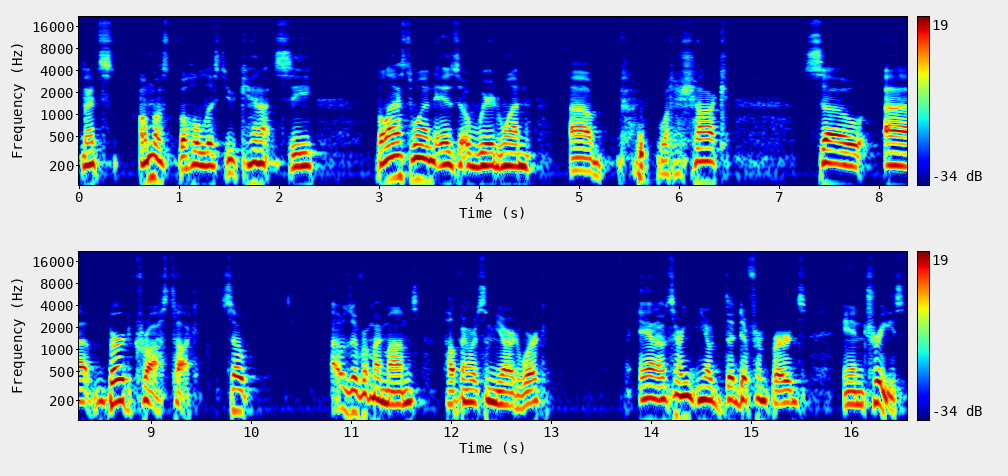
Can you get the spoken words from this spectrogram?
That's almost the whole list you cannot see. The last one is a weird one. Uh, what a shock. So, uh, bird crosstalk. So, I was over at my mom's helping her with some yard work, and I was hearing, you know, the different birds in trees.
